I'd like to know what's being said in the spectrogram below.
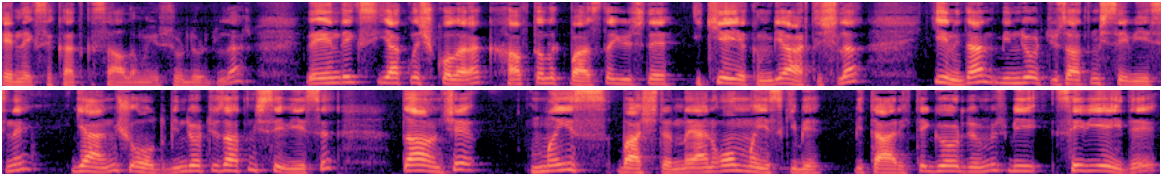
endekse katkı sağlamayı sürdürdüler. Ve endeks yaklaşık olarak haftalık bazda %2'ye yakın bir artışla yeniden 1460 seviyesine gelmiş oldu. 1460 seviyesi daha önce Mayıs başlarında yani 10 Mayıs gibi bir tarihte gördüğümüz bir seviyeydi.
